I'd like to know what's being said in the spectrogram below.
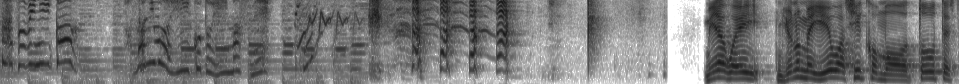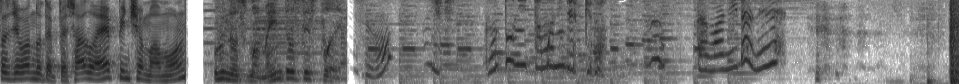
遊びに行こうたまにはいいこと言いますね Mira, güey, yo no me llevo así como tú te estás llevando de pesado, ¿eh, pinche mamón? Unos momentos después. ですのはい本当にたまにですけどうんたまにだねどう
